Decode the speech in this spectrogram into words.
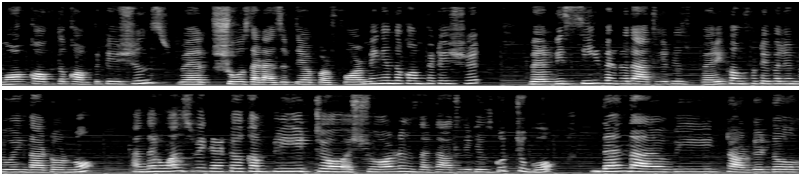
mock of the competitions where it shows that as if they are performing in the competition where we see whether the athlete is very comfortable in doing that or no. And then once we get a complete uh, assurance that the athlete is good to go, then the, we target the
